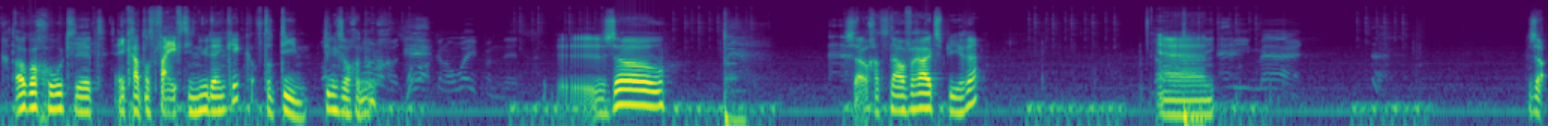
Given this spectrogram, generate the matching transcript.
Gaat ook wel goed dit. Ik ga tot 15 nu denk ik. Of tot 10. 10 is wel genoeg. Eh, zo. Zo, gaat snel vooruit spieren. En. Zo.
